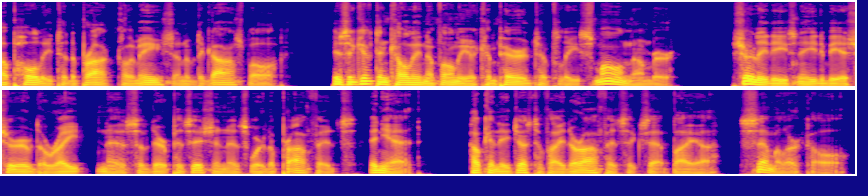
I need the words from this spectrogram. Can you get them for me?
up wholly to the proclamation of the gospel, is a gift and calling of only a comparatively small number. Surely these need to be assured of the rightness of their position as were the prophets, and yet, how can they justify their office except by a similar call?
